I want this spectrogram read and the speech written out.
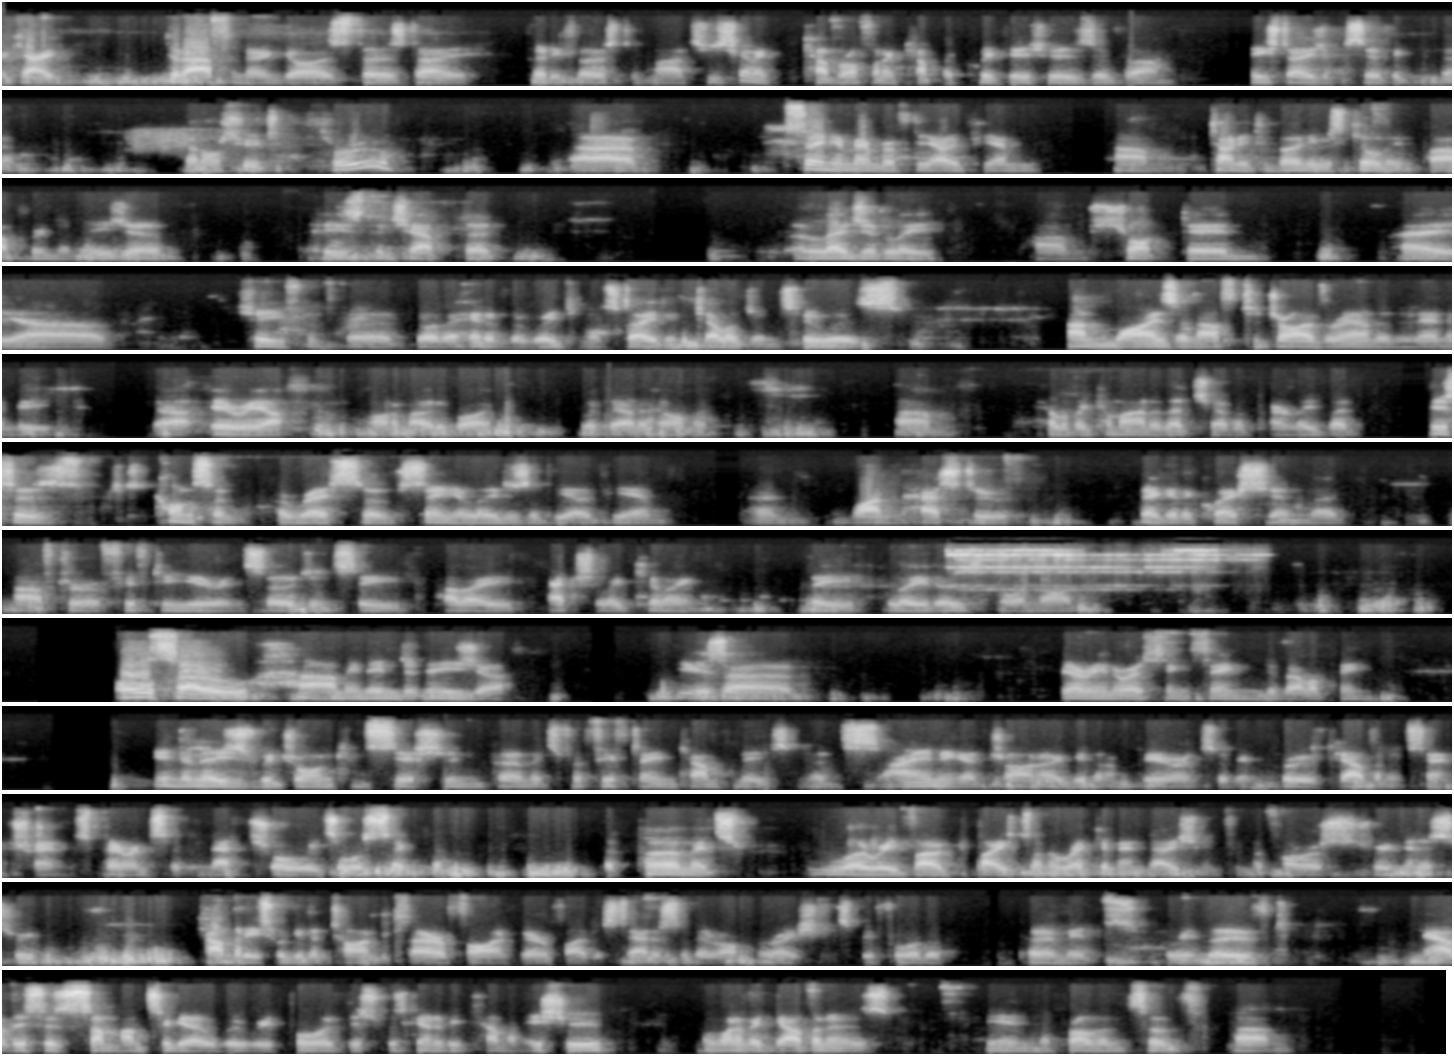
Okay, good afternoon, guys. Thursday, 31st of March. I'm just going to cover off on a couple of quick issues of um, East Asia Pacific um, that I'll shoot through. Uh, senior member of the OPM, um, Tony Tabuni, was killed in Papua, Indonesia. He's the chap that allegedly um, shot dead a uh, chief of the, or the head of the regional state intelligence who was unwise enough to drive around in an enemy uh, area on a motorbike without a helmet. Um, hell of a commander, that chap, apparently. But this is constant arrests of senior leaders of the OPM. And one has to beg the question that after a 50 year insurgency, are they actually killing the leaders or not? Also, um, in Indonesia, is a very interesting thing developing. Indonesia's withdrawn concession permits for 15 companies, and it's aiming at trying to give an appearance of improved governance and transparency in the natural resource sector. The permits were revoked based on a recommendation from the Forestry Ministry. Companies were given time to clarify and verify the status of their operations before the permits were removed. Now, this is some months ago, we reported this was going to become an issue. And one of the governors in the province of um,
